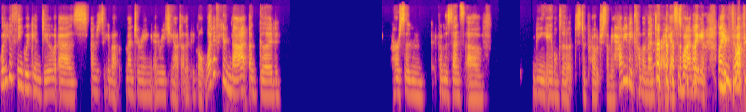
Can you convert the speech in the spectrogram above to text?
what do you think we can do as i'm just thinking about mentoring and reaching out to other people. What if you're not a good person from the sense of being able to just approach somebody how do you become a mentor i guess is what i'm thinking like talk-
